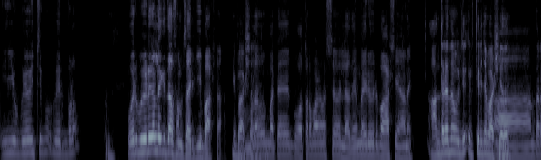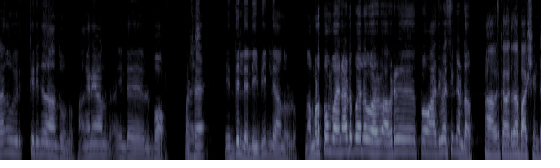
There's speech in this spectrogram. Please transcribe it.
ഈ ഉപയോഗിച്ച് വരുമ്പോൾ ഒരു വീടുകളിലേക്ക് ഇതാ സംസാരിക്കും ഈ ഭാഷ. ഈ ഭാഷ മറ്റേ ഗോത്ര ഭാഷയല്ല അതേമാതിരി ഒരു ഭാഷയാണ്. ആന്ധ്രയിൽ നിന്ന് ഉരുത്തിരിഞ്ഞ ഭാഷ ഇത് ആന്ധ്രന്ന് ഉരുത്തിരിഞ്ഞതാന്ന് തോന്നുന്നു. അങ്ങനെയാണ് ഇതിന്റെ ഉത്ഭവം. പക്ഷെ ഇതില്ല ലിപി ഇല്ല എന്നുള്ളൂ നമ്മളിപ്പം വയനാട് പോലെ അവർ ഇപ്പോൾ ആദിവാസിക്ക് ഉണ്ടോ അവർക്ക് അവരുടെ ഭാഷയുണ്ട്.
